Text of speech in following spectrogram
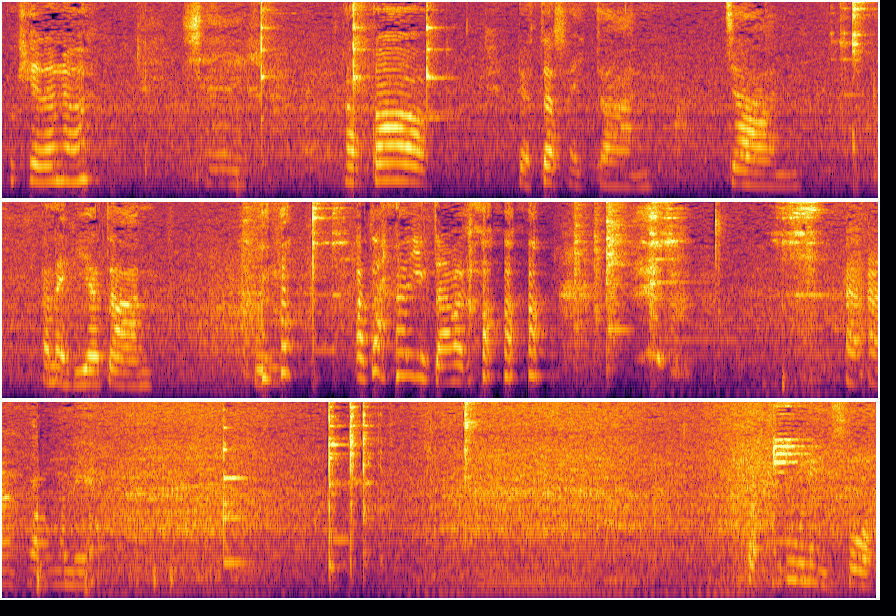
โอเคแล้วเนอะำใช่ค่ะแล้วก็ เดี๋ยวจะใส่จาน จาน อันไหนดีอาจารย์อาจารย์อีกจานละค่ะ อะอะวางวันนี้ตัดให้ดูหนึ่งส่วน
